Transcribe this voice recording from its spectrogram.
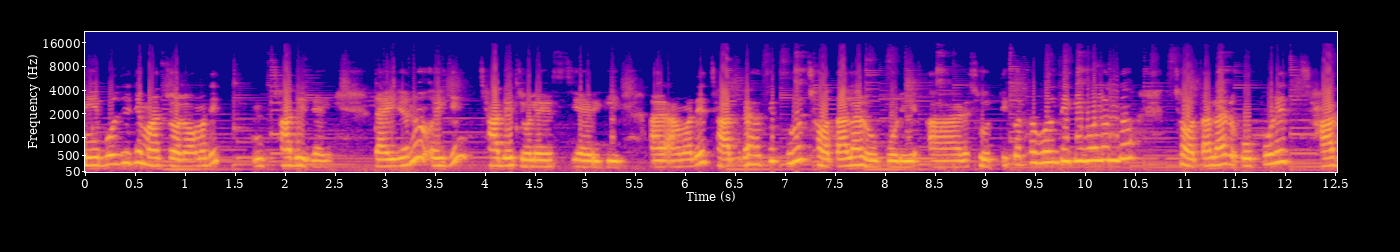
মেয়ে বলছে যে, মা, চলো আমাদের ছাদে যাই। তাই জন্য ওই যে ছাদে চলে এসেছি আর কি। আর আমাদের ছাদটা হচ্ছে পুরো ছতালার ওপরে। আর সত্যি কথা বলতে কি বলুন তো, ছতলার ওপরে ছাদ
